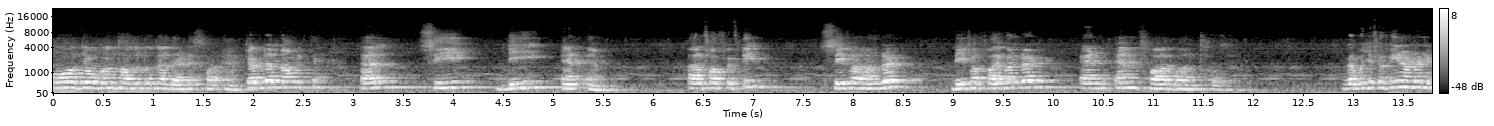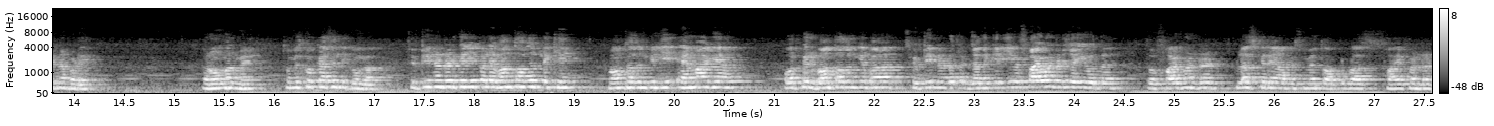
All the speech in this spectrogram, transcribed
और जो 1000 होता है that is for M capital नाम लिखते हैं L C D and M L for 50 C for 100 D for 500 and M for 1000 अगर मुझे 1500 लिखना पड़े रोमन में तो मैं इसको कैसे लिखूँगा? 1500 के लिए पहले 1000 लिखें 1000 के लिए m आ गया और फिर 1000 के बाद 1500 तक जाने के लिए 500 चाहिए होता है। तो 500 प्लस करें आप इसमें तो आपके पास 500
